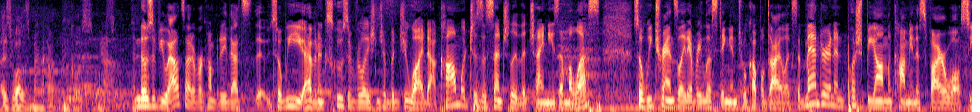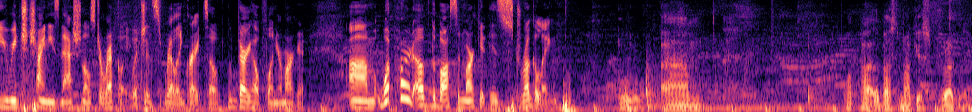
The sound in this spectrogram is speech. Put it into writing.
as well as Manhattan, of course, as well. So. And those of you outside of our company, that's the, so we have an exclusive relationship with Juwai.com, which is essentially the Chinese MLS. So we translate every listing into a couple dialects of Mandarin and push beyond the communist firewall, so you reach Chinese nationals directly, which is really great. So very helpful in your market. Um, what part of the Boston market is struggling? Ooh, um, what part of the Boston market is struggling?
